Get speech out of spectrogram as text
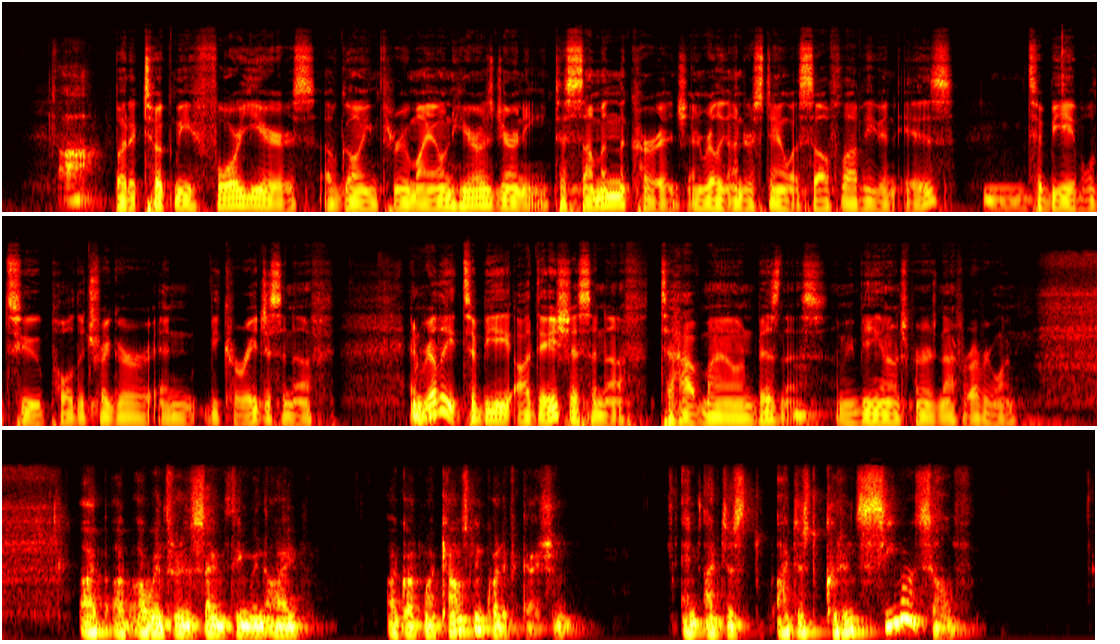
Ah. but it took me four years of going through my own hero's journey to summon the courage and really understand what self-love even is to be able to pull the trigger and be courageous enough and really to be audacious enough to have my own business i mean being an entrepreneur is not for everyone I, I, went through the same thing when I, I got my counseling qualification, and I just I just couldn't see myself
